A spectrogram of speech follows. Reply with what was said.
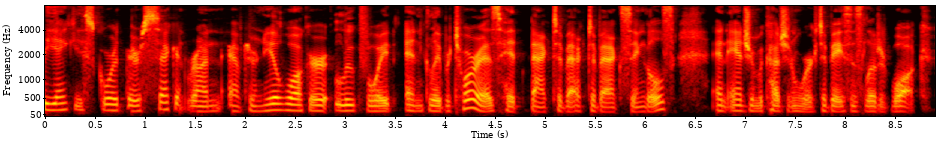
The Yankees scored their second run after Neil Walker, Luke Voit, and Gleyber Torres hit back to back to back singles, and Andrew McCutchen worked a bases loaded walk.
